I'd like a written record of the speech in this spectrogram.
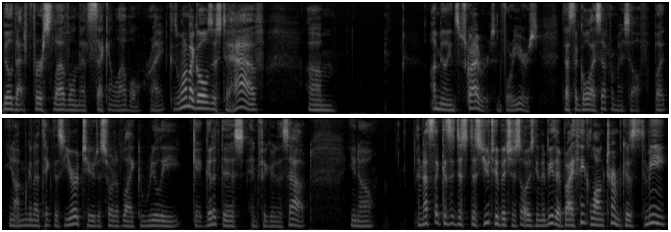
build that first level and that second level, right? Because one of my goals is to have um, a million subscribers in four years. That's the goal I set for myself. But you know, I'm gonna take this year or two to sort of like really get good at this and figure this out. You know, and that's like because it just this YouTube it's is always to be there. But I think long term, because to me,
